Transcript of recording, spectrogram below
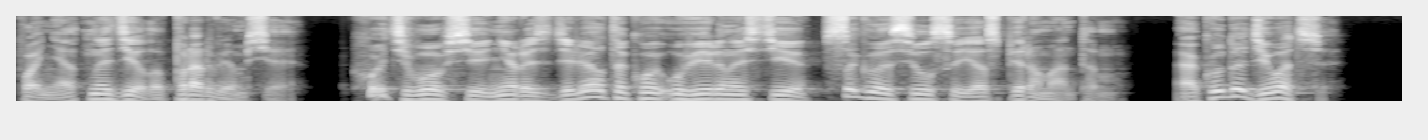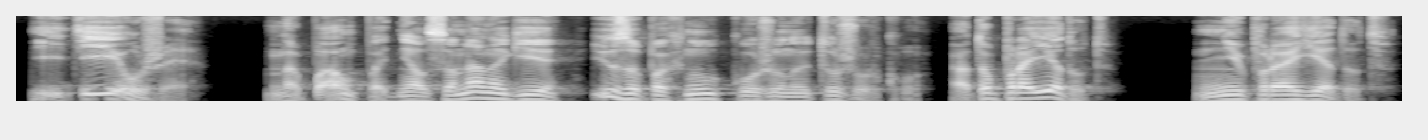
«Понятное дело, прорвемся». Хоть вовсе не разделял такой уверенности, согласился я с пиромантом. «А куда деваться?» «Иди уже». Напалм поднялся на ноги и запахнул кожаную тужурку. «А то проедут». «Не проедут».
